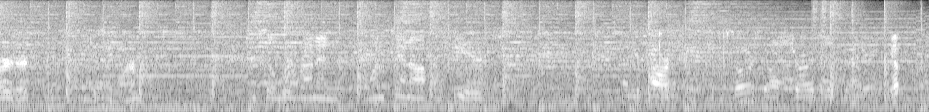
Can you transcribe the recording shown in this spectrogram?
Inverter, warm. And so we're running 110 off of here on your power. Solar cell charge this battery? Yep.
